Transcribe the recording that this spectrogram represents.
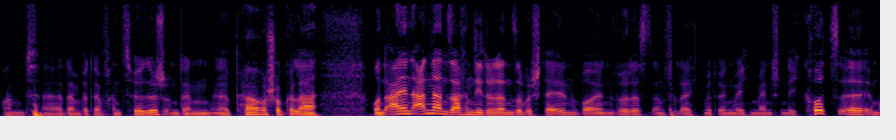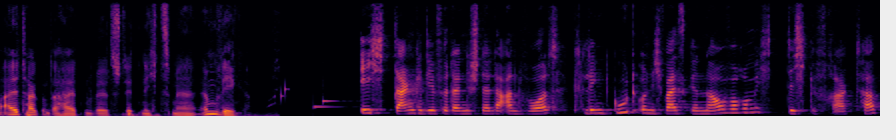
und äh, dann wird dann Französisch und dann äh, Pain au Chocolat und allen anderen Sachen, die du dann so bestellen wollen würdest und vielleicht mit irgendwelchen Menschen dich kurz äh, im Alltag unterhalten willst, steht nichts mehr im Wege. Ich danke dir für deine schnelle Antwort. Klingt gut und ich weiß genau, warum ich dich gefragt habe.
